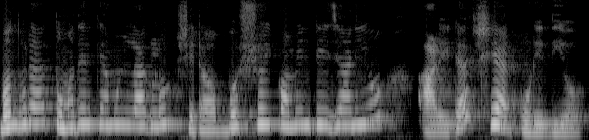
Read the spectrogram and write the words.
বন্ধুরা, তোমাদের কেমন লাগল সেটা অবশ্যই কমেন্টে জানিও আর এটা শেয়ার করে দিও।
